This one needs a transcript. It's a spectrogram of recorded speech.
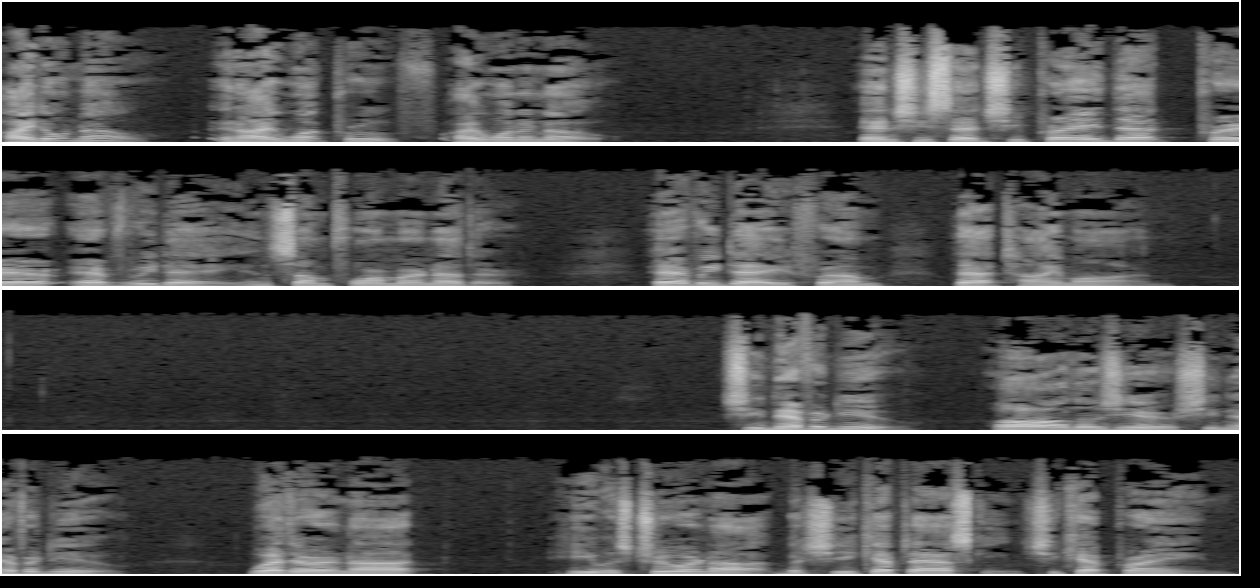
I don't know, and I want proof. I want to know. And she said she prayed that prayer every day in some form or another, every day from that time on. She never knew, all those years, she never knew whether or not he was true or not, but she kept asking, she kept praying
